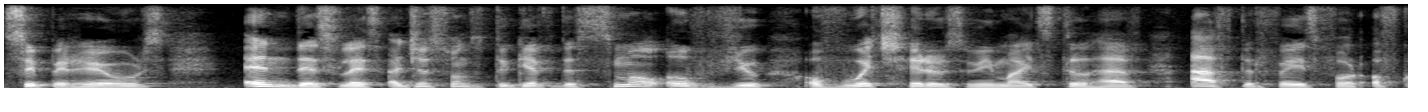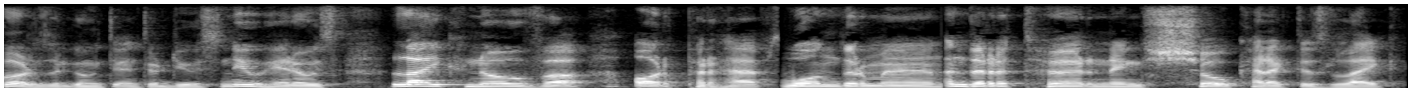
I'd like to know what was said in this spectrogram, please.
superheroes in this list. I just wanted to give this small overview of which heroes we might still have after Phase 4. Of course, they're going to introduce new heroes like Nova or perhaps Wonder Man and the returning show characters like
